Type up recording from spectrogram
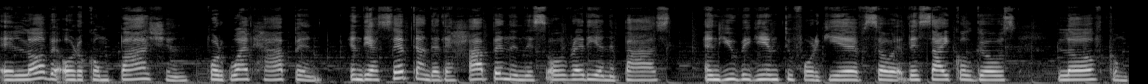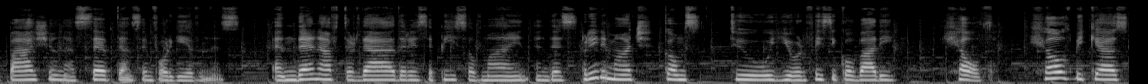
a love or a compassion for what happened and the acceptance that it happened and is already in the past and you begin to forgive so the cycle goes love compassion acceptance and forgiveness and then after that there is a peace of mind and this pretty much comes to your physical body health health because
